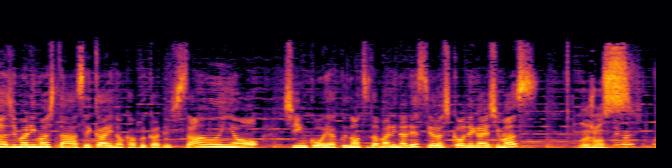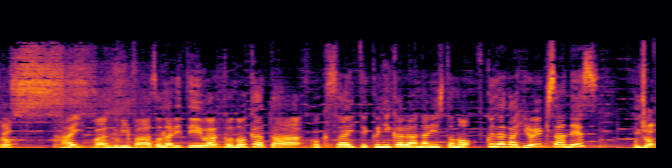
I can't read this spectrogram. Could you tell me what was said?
始まりました。世界の株価で資産運用。進行役の津田まりなです。よろしくお願いします。お願いします。はい。番組パーソナリティは この方。国際テクニカルアナリストの福永博之さんです。こんにちは。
